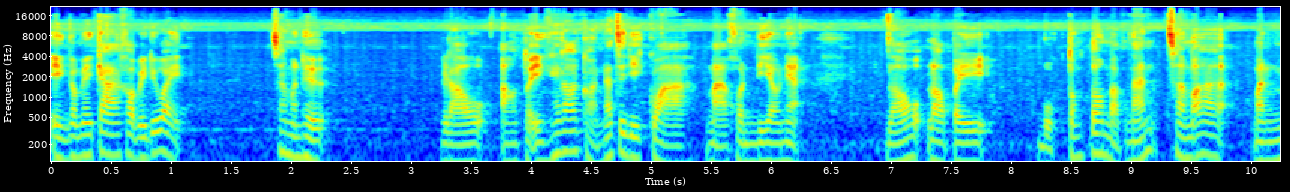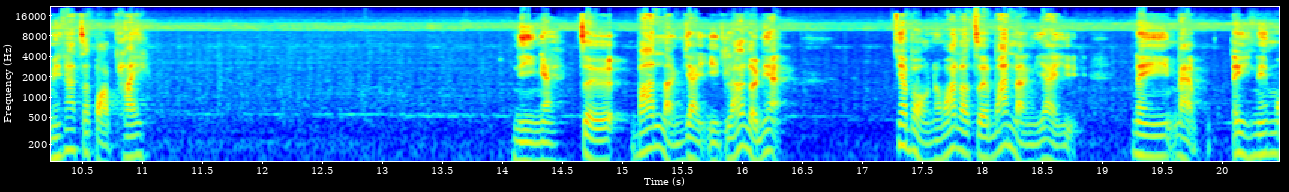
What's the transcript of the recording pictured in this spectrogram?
เองก็ไม่กล้าเข้าไปด้วยช่างมันเถอะ เราเอาตัวเองให้รอดก่อนน่าจะดีกว่ามาคนเดียวเนี่ย แล้วเราไปบุกตรงๆแบบนั้นฉันว่ามันไม่น่าจะปลอดภัย นี่ไง เจอบ้านหลังใหญ่อีกแล้วเหรอเนี่ย อย่าบอกนะว่าเราเจอบ้านหลังใหญ่ ในแมปเอ้ยในโหม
